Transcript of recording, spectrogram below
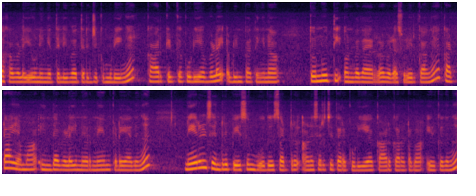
தகவலையும் நீங்கள் தெளிவாக தெரிஞ்சுக்க முடியுங்க. கார் கேட்கக்கூடிய விலை அப்படின்னு பார்த்தீங்கன்னா தொண்ணூற்றி ஒன்பதாயிரரூவா விலை சொல்லியிருக்காங்க. கட்டாயமாக இந்த விலை நிர்ணயம் கிடையாதுங்க. நேரில் சென்று பேசும்போது சற்று அனுசரித்து தரக்கூடிய கார் கரெக்டாக தான் இருக்குதுங்க.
